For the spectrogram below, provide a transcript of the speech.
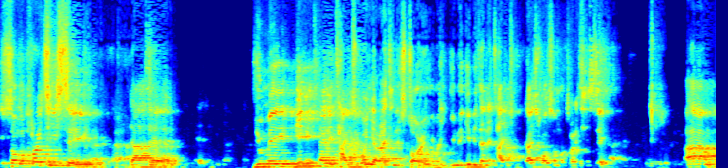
some authorities say that uh, you may give it any title when you're writing a story. You may, you may give it any title. That's what some authorities say. Um,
